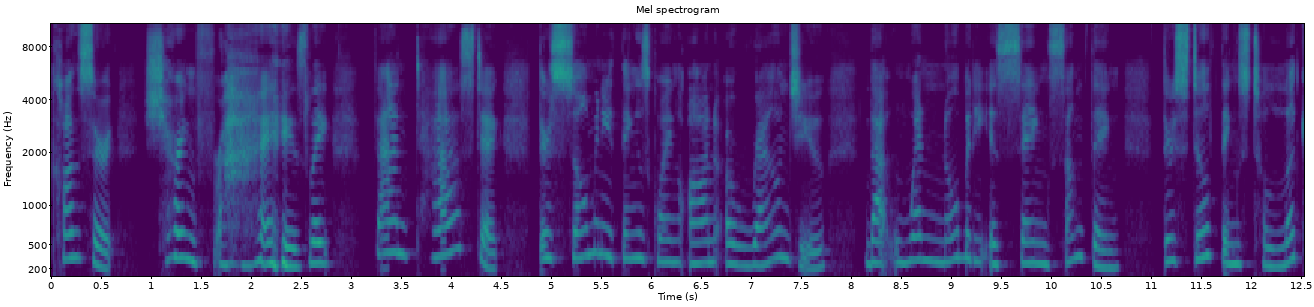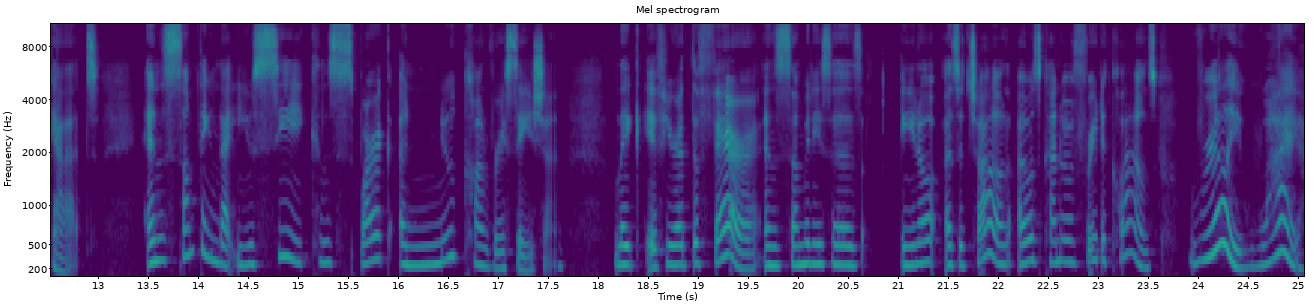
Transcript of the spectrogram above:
concert sharing fries like fantastic. There's so many things going on around you that when nobody is saying something, there's still things to look at. And something that you see can spark a new conversation. Like if you're at the fair and somebody says, you know, as a child, I was kind of afraid of clowns. Really? Why?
